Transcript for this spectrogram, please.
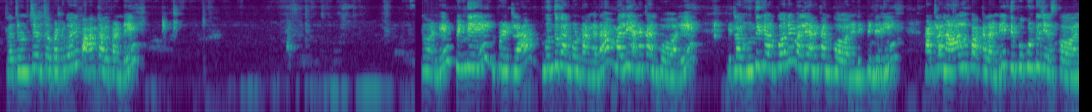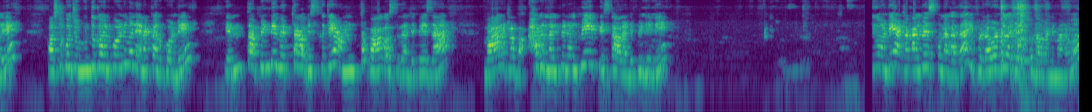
ఇట్లా రెండు చేతులతో పట్టుకొని బాగా కలపండి. అండి పిండి ఇప్పుడు ఇట్లా ముందుకు అనుకుంటాం కదా మళ్ళీ వెనక అనుకోవాలి ఇట్లా ముందుకు అనుకొని మళ్ళీ వెనక అనుకోవాలండి పిండిని. అట్లా నాలుగు పక్కలండి తిప్పుకుంటూ చేసుకోవాలి. ఫస్ట్ కొంచెం ముందుకు అనుకోండి మళ్ళీ వెనక అనుకోండి ఎంత పిండి మెత్తగా పిసికితే అంత బాగా వస్తుందండి పిజ్జా. బాగా ఇట్లా బాగా నలిపి నలిపి పిస్తాలండి పిండిని. ఇవ్వండి అట్లా కలిపేసుకున్నాం కదా ఇప్పుడు రౌండ్గా చేసుకుందామండి మనము.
